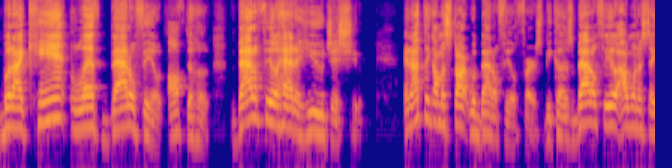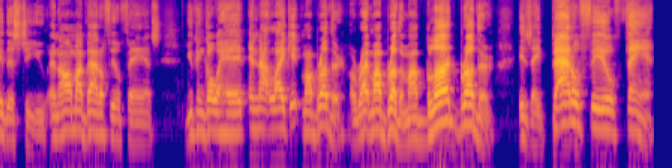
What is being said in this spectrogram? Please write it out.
But I can't left Battlefield off the hook. Battlefield had a huge issue. And I think I'm going to start with Battlefield first because Battlefield, I want to say this to you and all my Battlefield fans. You can go ahead and not like it. My brother, all right, my brother, my blood brother is a Battlefield fan.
